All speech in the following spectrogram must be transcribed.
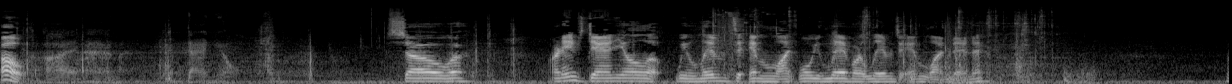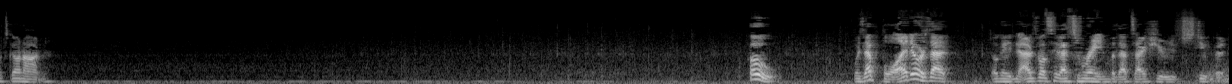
Oh, I am Daniel. so our name's Daniel. We lived in London. Well, we live or lived in London. What's going on? Oh, was that blood or is that? Okay, I was about to say that's rain, but that's actually stupid.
